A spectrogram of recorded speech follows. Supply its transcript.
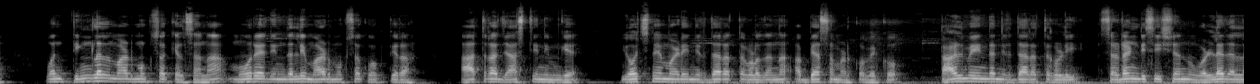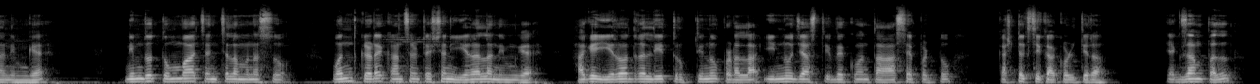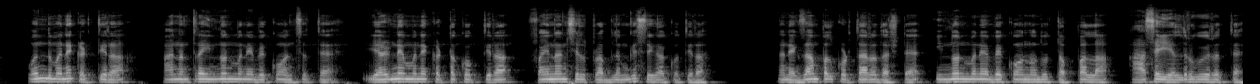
ಒಂದು ತಿಂಗಳಲ್ಲಿ ಮಾಡಿ ಮುಗಿಸೋ ಕೆಲಸನ ಮೂರೇ ದಿನದಲ್ಲಿ ಮಾಡಿ ಮುಗ್ಸೋಕೆ ಹೋಗ್ತೀರಾ? ಆ ಥರ ಜಾಸ್ತಿ ನಿಮಗೆ. ಯೋಚನೆ ಮಾಡಿ ನಿರ್ಧಾರ ತಗೊಳ್ಳೋದನ್ನು ಅಭ್ಯಾಸ ಮಾಡ್ಕೋಬೇಕು. ತಾಳ್ಮೆಯಿಂದ ನಿರ್ಧಾರ ತಗೊಳ್ಳಿ. ಸಡನ್ ಡಿಸಿಷನ್ ಒಳ್ಳೆಯದಲ್ಲ ನಿಮಗೆ. ನಿಮ್ಮದು ತುಂಬ ಚಂಚಲ ಮನಸ್ಸು. ಒಂದು ಕಡೆ ಕಾನ್ಸಂಟ್ರೇಷನ್ ಇರಲ್ಲ ನಿಮಗೆ. ಹಾಗೆ ಇರೋದ್ರಲ್ಲಿ ತೃಪ್ತಿನೂ ಪಡಲ್ಲ, ಇನ್ನೂ ಜಾಸ್ತಿ ಬೇಕು ಅಂತ ಆಸೆ ಪಟ್ಟು ಕಷ್ಟಕ್ಕೆ ಸಿಕ್ಕಾಕೊಳ್ತೀರಾ? ಎಕ್ಸಾಂಪಲ್ ಒಂದು ಮನೆ ಕಟ್ತೀರಾ? ಆನಂತರ ಇನ್ನೊಂದು ಮನೆ ಬೇಕು ಅನಿಸುತ್ತೆ. ಎರಡನೇ ಮನೆ ಕಟ್ಟಕ್ಕೆ ಹೋಗ್ತೀರಾ? ಫೈನಾನ್ಷಿಯಲ್ ಪ್ರಾಬ್ಲಮ್ಗೆ ಸಿಗಾಕೋತೀರಾ ನಾನು ಎಕ್ಸಾಂಪಲ್ ಕೊಡ್ತಾ ಇರೋದಷ್ಟೇ. ಇನ್ನೊಂದು ಮನೆ ಬೇಕು ಅನ್ನೋದು ತಪ್ಪಲ್ಲ, ಆಸೆ ಎಲ್ರಿಗೂ ಇರುತ್ತೆ.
